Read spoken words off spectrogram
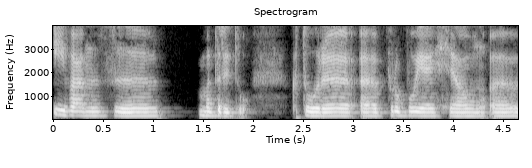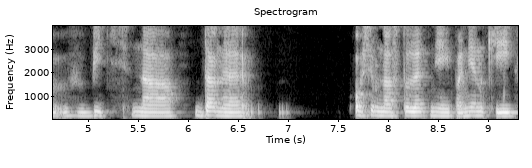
Iwan z Madrytu, który e, próbuje się e, wbić na dane 18-letniej panienki,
